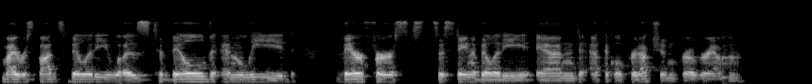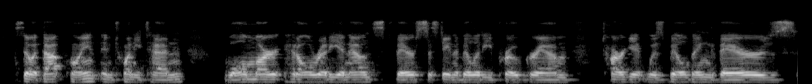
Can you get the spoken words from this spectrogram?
my responsibility was to build and lead their first sustainability and ethical production program. So at that point in 2010, Walmart had already announced their sustainability program. Target was building theirs.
